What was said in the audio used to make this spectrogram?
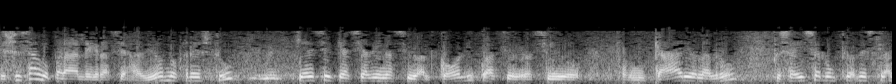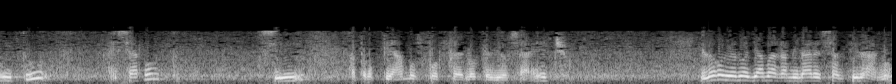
Eso es algo para darle gracias a Dios, ¿no crees tú? Quiere decir que si alguien ha sido alcohólico, si alguien ha sido fornicario, ladrón, pues ahí se rompió la esclavitud, ahí se ha roto. Sí, apropiamos por fe lo que Dios ha hecho. Y luego Dios nos llama a caminar en santidad, ¿no?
